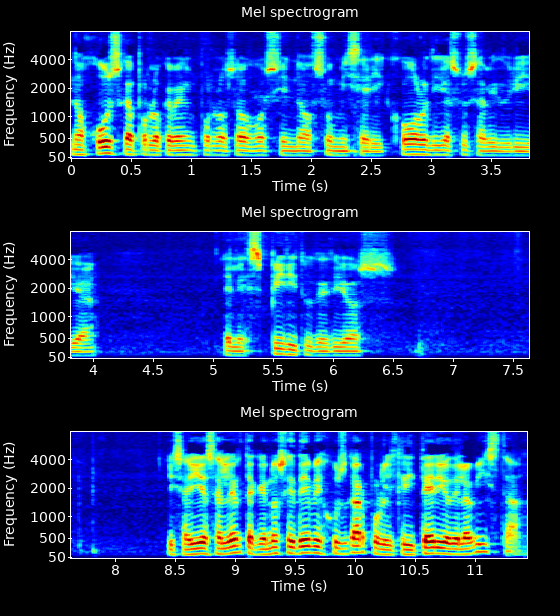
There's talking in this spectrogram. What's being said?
No juzga por lo que ven por los ojos, sino su misericordia, su sabiduría, el Espíritu de Dios. Isaías alerta que no se debe juzgar por el criterio de la vista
